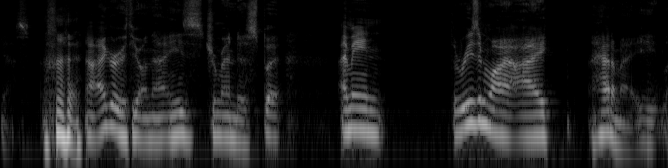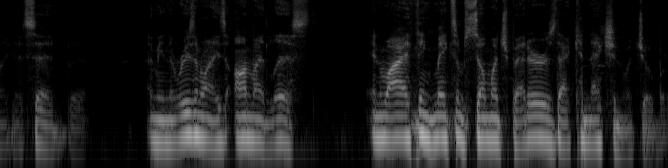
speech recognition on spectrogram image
Yes. no, I agree with you on that. He's tremendous. But I mean, the reason why I had him at eight, like I said, but I mean, the reason why he's on my list and why I think makes him so much better is that connection with Joe Burrow.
